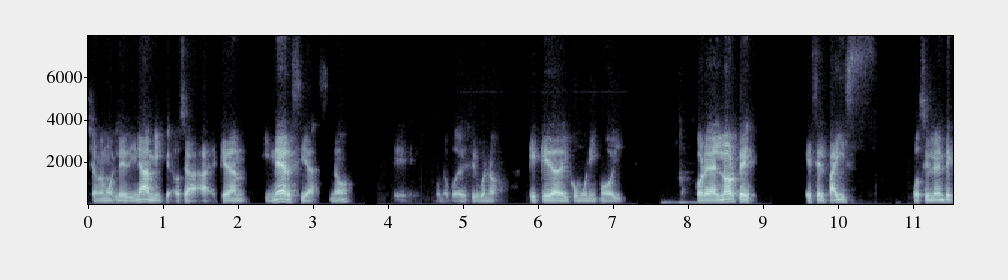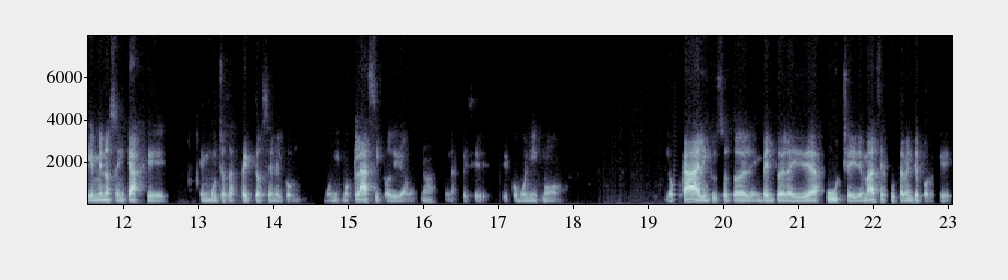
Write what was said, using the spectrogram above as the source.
llamémosle, dinámica, o sea, quedan inercias, ¿no? Eh, uno puede decir, bueno, ¿qué queda del comunismo hoy? Corea del Norte es el país posiblemente que menos encaje en muchos aspectos en el, comunismo clásico, digamos, ¿no? Una especie de, comunismo local, incluso todo el invento de la idea Juche y demás, es justamente porque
